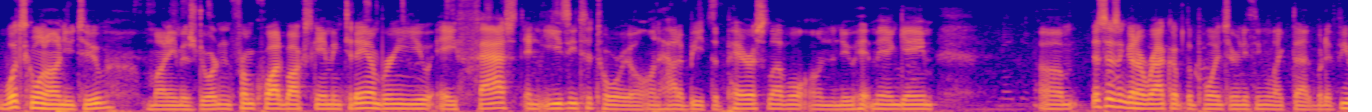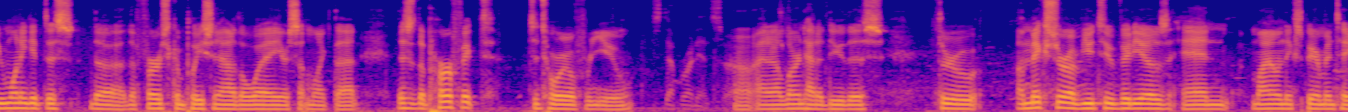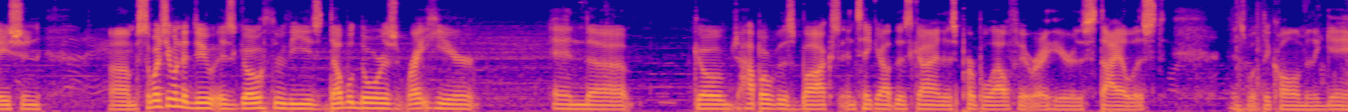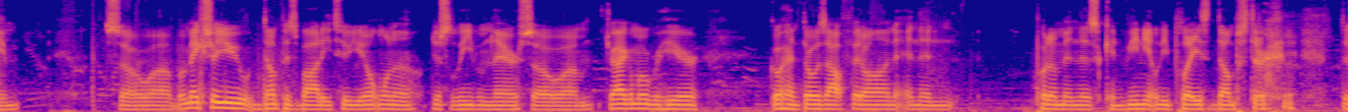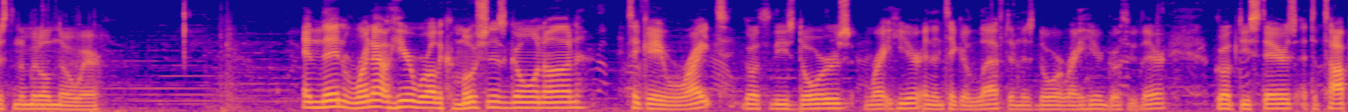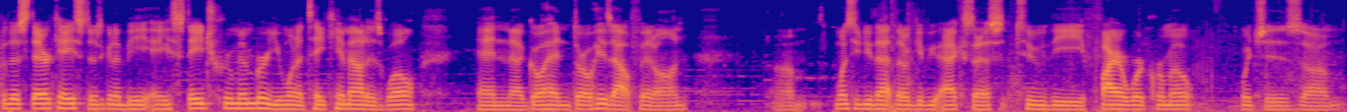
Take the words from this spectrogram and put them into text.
What's going on YouTube? My name is Jordan from Quadbox Gaming. Today I'm bringing you a fast and easy tutorial on how to beat the Paris level on the new Hitman game. Um, this isn't going to rack up the points or anything like that, but if you want to get this the, the first completion out of the way or something like that, this is the perfect tutorial for you. Uh, and I learned how to do this through a mixture of YouTube videos and my own experimentation um, so what you want to do is go through these double doors right here and uh, go hop over this box and take out this guy in this purple outfit right here, the stylist is what they call him in the game. So, uh, but make sure you dump his body too. You don't want to just leave him there. So um, drag him over here, go ahead and throw his outfit on, and then put him in this conveniently placed dumpster just in the middle of nowhere and then run out here where all the commotion is going on. Take a right go through these doors right here and then take a left in this door right here go through there. Go up these stairs. At the top of this staircase there's going to be a stage crew member. You want to take him out as well and uh, go ahead and throw his outfit on. Um, once you do that that'll give you access to the firework remote which is um,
